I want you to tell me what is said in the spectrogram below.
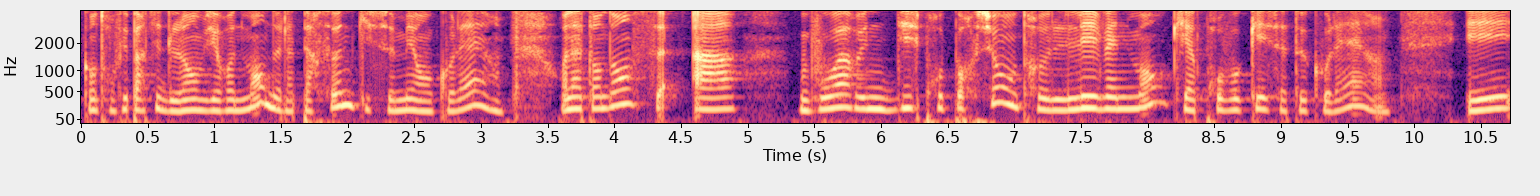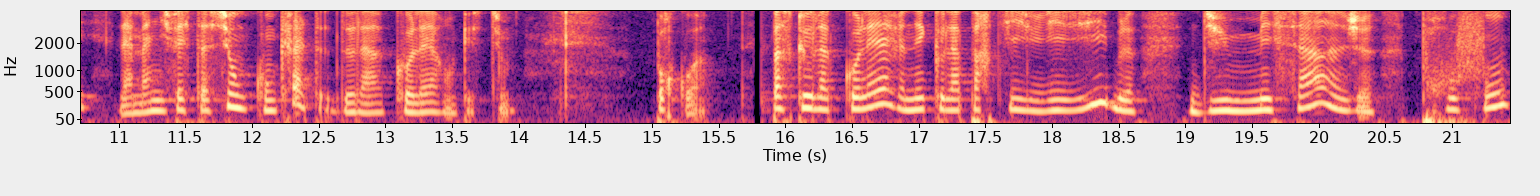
quand on fait partie de l'environnement de la personne qui se met en colère, on a tendance à voir une disproportion entre l'événement qui a provoqué cette colère et la manifestation concrète de la colère en question. Pourquoi? Parce que la colère n'est que la partie visible du message profond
